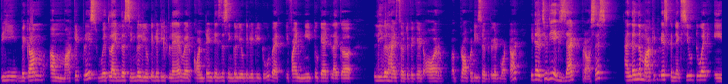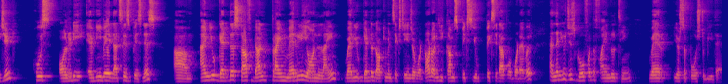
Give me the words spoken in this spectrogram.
be become a marketplace with like the single utility player where content is the single utility tool where if i need to get like a legal heir certificate or a property certificate whatnot it tells you the exact process. And then the marketplace connects you to an agent who's already anyway that's his business. Um, and you get the stuff done primarily online where you get the documents exchange or whatnot or he comes picks you picks it up or whatever and then you just go for the final thing where you're supposed to be there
